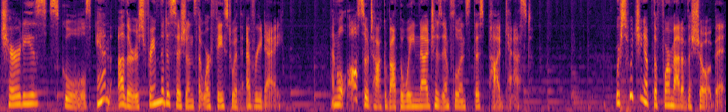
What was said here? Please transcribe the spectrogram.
charities, schools, and others frame the decisions that we're faced with every day. And we'll also talk about the way Nudge has influenced this podcast. We're switching up the format of the show a bit.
